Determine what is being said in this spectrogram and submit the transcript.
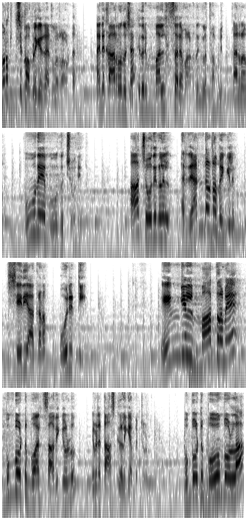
കുറച്ച് കോംപ്ലിക്കേറ്റഡ് ആയിട്ടുള്ള റൗണ്ട് അതിന്റെ കാരണം എന്ന് വെച്ചാൽ ഇതൊരു മത്സരമാണ് നിങ്ങൾ തമ്മിൽ. കാരണം മൂന്നേ മൂന്ന് ചോദ്യങ്ങൾ ആ ചോദ്യങ്ങളിൽ രണ്ടെണ്ണമെങ്കിലും ശരിയാക്കണം ഒരു ടീം എങ്കിൽ മാത്രമേ മുമ്പോട്ട് പോകാൻ സാധിക്കുള്ളൂ. ഇവിടെ ടാസ്ക് കളിക്കാൻ പറ്റുള്ളൂ. മുമ്പോട്ട് പോകുമ്പോൾ ഉള്ള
